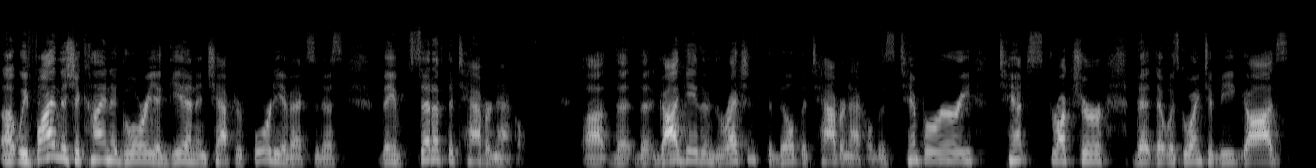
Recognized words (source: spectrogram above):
Uh, we find the Shekinah glory again in chapter 40 of Exodus. They've set up the tabernacle. uh, the, the, God gave them directions to build the tabernacle, this temporary tent structure that, that was going to be God's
